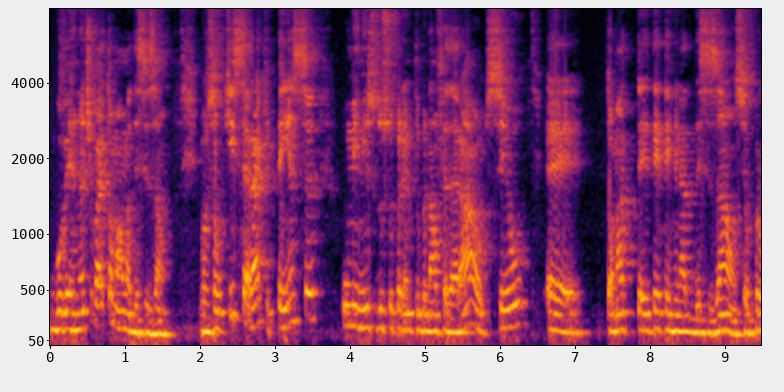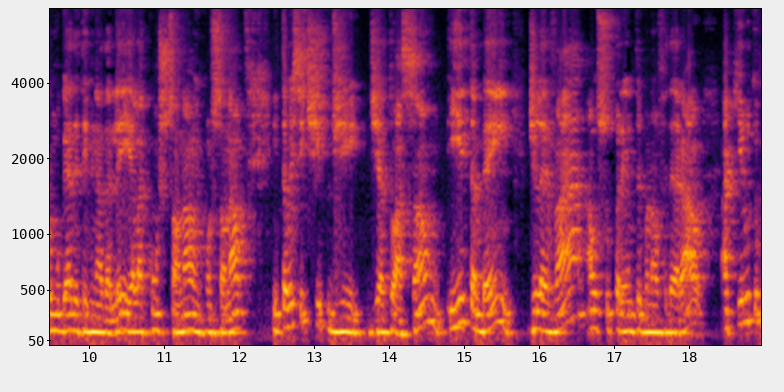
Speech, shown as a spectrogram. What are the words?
governante vai tomar uma decisão. Então, o que será que pensa o ministro do Supremo Tribunal Federal se eu é, tomar determinada decisão, se eu promulgar determinada lei, ela é constitucional inconstitucional. Então, esse tipo de, de atuação e também de levar ao Supremo Tribunal Federal aquilo que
